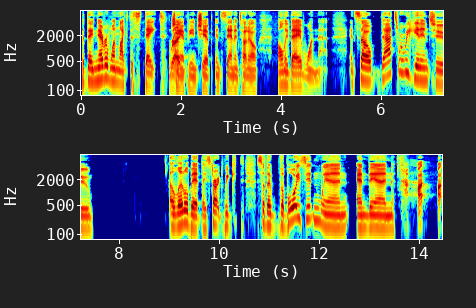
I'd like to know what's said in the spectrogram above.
but they never won like the state Right. championship in San Antonio. Only they've won that, and so that's where we get into a little bit. They start we so the the boys didn't win, and then I- I-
